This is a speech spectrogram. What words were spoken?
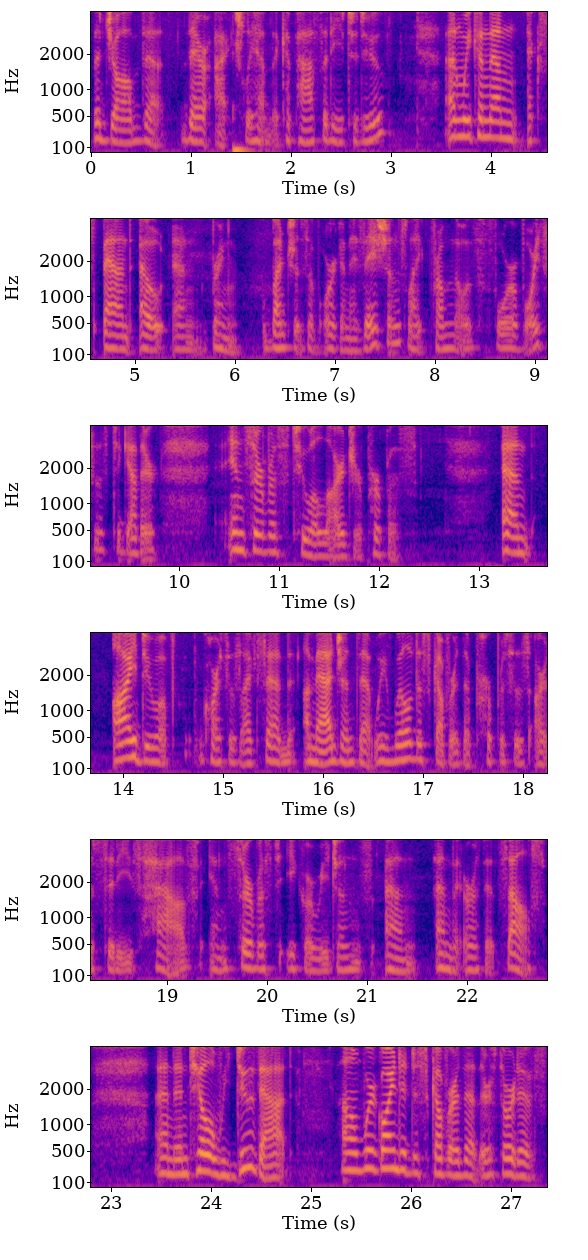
the job that they actually have the capacity to do. And we can then expand out and bring bunches of organizations, like from those four voices together, in service to a larger purpose. And I do, of course, as I've said, imagine that we will discover the purposes our cities have in service to ecoregions and, and the earth itself. And until we do that, uh, we're going to discover that there's sort of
